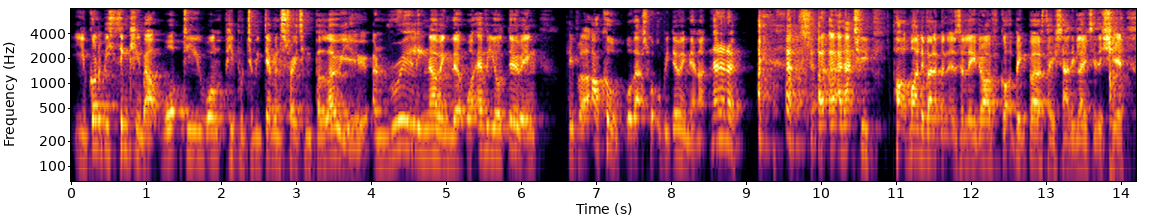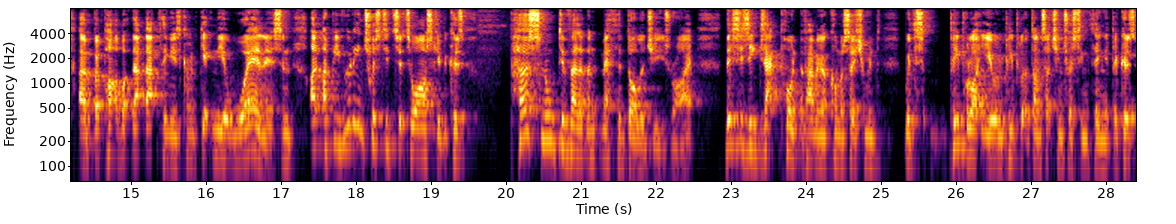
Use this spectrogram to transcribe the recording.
you've got to be thinking about what do you want people to be demonstrating below you and really knowing that whatever you're doing, people are, oh, cool. Well, that's what we'll be doing then. Like, no, no, no. and actually, part of my development as a leader, I've got a big birthday sadly later this year. Um, but part of that, that thing is kind of getting the awareness. And I, would be really interested to, to ask you because personal development methodologies, right? This is the exact point of having a conversation with, with people like you and people that have done such interesting things because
